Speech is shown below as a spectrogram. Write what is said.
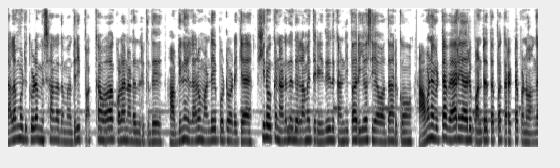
தலைமுடி கூட மிஸ் ஆகாத மாதிரி பக்காவாக கொலை நடந்திருக்குது அப்படின்னு எல்லாரும் மண்டையை போட்டு உடைக்க. ஹீரோக்கு நடந்தது எல்லாமே தெரியுது. இது கண்டிப்பாக ரியோசியாவாக தான் இருக்கும். அவனை விட்டால் வேற யாரும் பண்ணுற தப்ப கரெக்டாக பண்ணுவாங்க.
